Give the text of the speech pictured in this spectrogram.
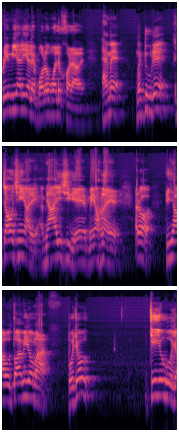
ပရီးမီးယားလိကလည်းဘောလုံးပွဲလို့ခေါ်တာပဲဒါပေမဲ့မတူတဲ့အကြောင်းချင်းရာတွေအများကြီးရှိတယ်မင်းအောင်လိုက်ရဲ့အဲ့တော့ဒီဟာကိုသွားပြီးတော့မှဗိုလ်ချုပ်ကြေးရုပ်ကိုကြ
